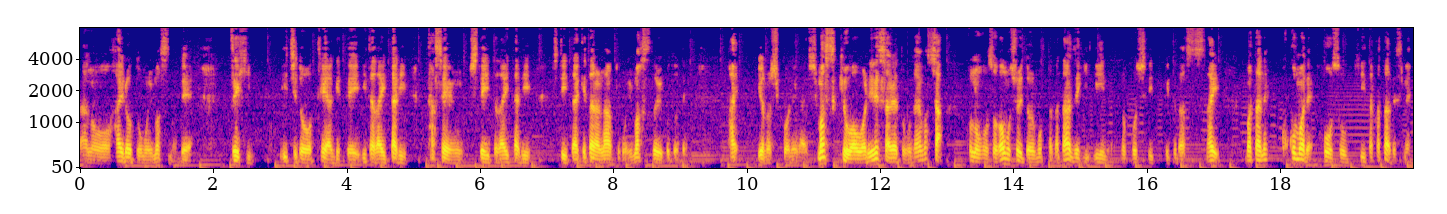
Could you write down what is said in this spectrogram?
あの、入ろうと思いますので、ぜひ一度手挙げていただいたり、多選していただいたりしていただけたらなと思います。ということで、はい。よろしくお願いします。今日は終わりです。ありがとうございました。この放送が面白いと思った方は、ぜひいいね、残していってください。またね、ここまで放送を聞いた方はですね、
